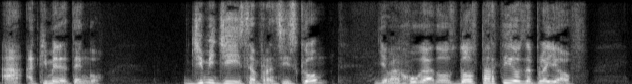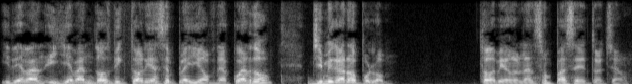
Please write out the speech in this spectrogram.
Ah, aquí me detengo. Jimmy G y San Francisco llevan jugados dos partidos de playoff y, y llevan dos victorias en playoff, ¿de acuerdo? Jimmy Garoppolo todavía no lanza un pase de touchdown.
